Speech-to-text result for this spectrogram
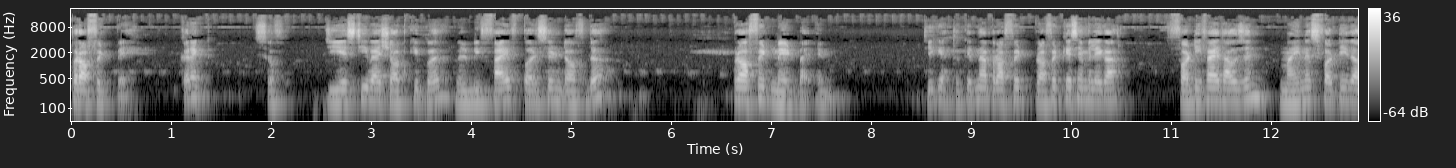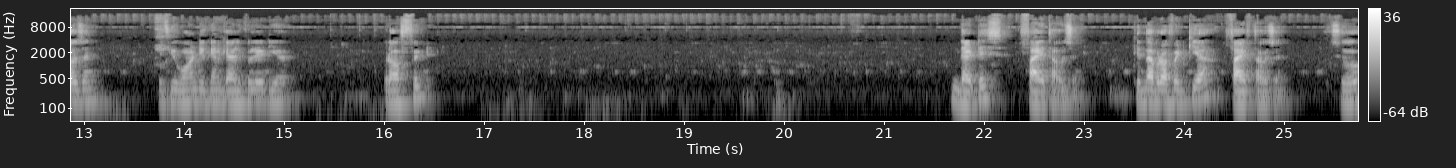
प्रॉफिट पे correct so GST by shopkeeper will be five percent of the profit made by him ठीक है? तो कितना प्रॉफिट प्रॉफिट कैसे मिलेगा? Forty five thousand minus forty thousand if you want you can calculate your profit that is five thousand कितना प्रॉफिट किया? फाइव थाउज़ेंड सो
